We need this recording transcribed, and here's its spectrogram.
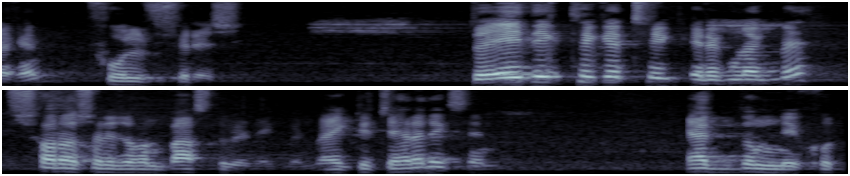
দেখেন ফুল ফ্রেশ তো এই দিক থেকে ঠিক এরকম লাগবে, সরাসরি যখন বাস্তবে দেখবেন। বাইকটির চেহারা দেখছেন? একদম নিখুঁত।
